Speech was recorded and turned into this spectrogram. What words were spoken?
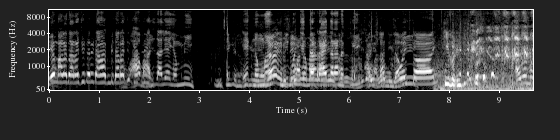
ए, मला दाराची तरी टाक मी दाराची वा, भारी झाली आहे यम्मी. एक नंबर तुम्ही पण एकदा ट्राय करा नक्की. मला दिला वाईट काय? अरे मग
